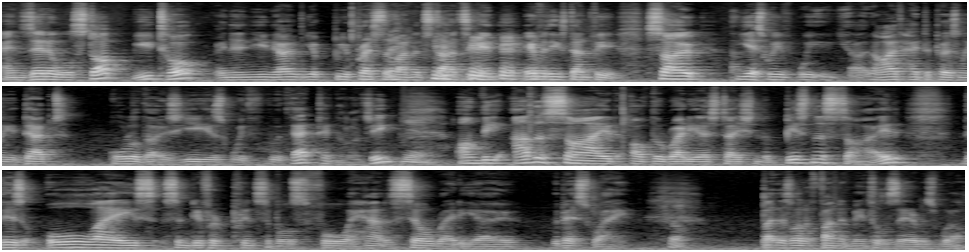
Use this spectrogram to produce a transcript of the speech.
And Zetta will stop, you talk, and then you know you, you press the button, it starts again. Everything's done for you. So yes, we've we I've had to personally adapt all of those years with with that technology. Yeah. On the other side of the radio station, the business side, there's always some different principles for how to sell radio the best way. Sure. But there's a lot of fundamentals there as well.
